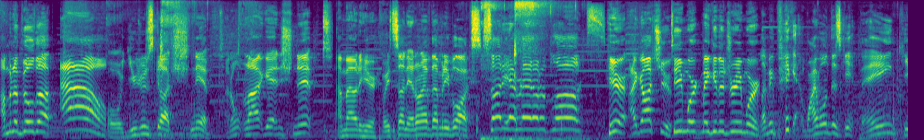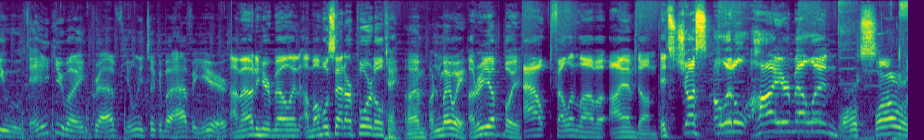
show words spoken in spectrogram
I'm gonna build up. Ow! Oh, you just got snipped. I don't like getting snipped. I'm out of here. Wait, Sunny, I don't have that many blocks. Sunny, I ran out of blocks. Here, I got you. Teamwork making the dream work. Let me pick it. Why won't this game? Thank you. Thank you, Minecraft. Minecraft. You only took about half a year. I'm out of here, Melon. I'm almost at our portal. Okay, I'm on my way. Hurry up, boy. Out, fell in lava. I am dumb. It's just a little higher, Melon. You're so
